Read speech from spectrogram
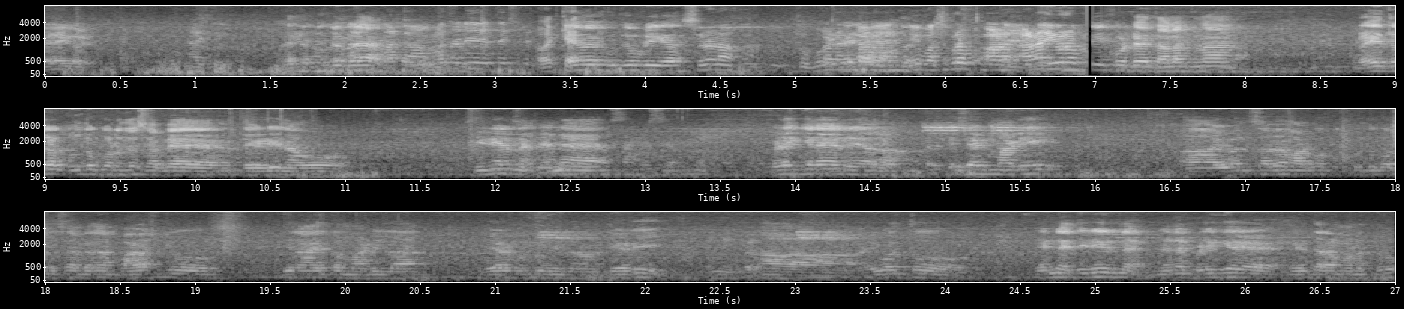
ವೆರಿ ಗುಡ್ ಕೋಟೆ ತಾಲೂಕಿನ ರೈತರ ಕುಂದುಕೊರತೆ ಸಭೆ ಅಂತ ಹೇಳಿ ನಾವು ಸೀನಿಯರ್ನ ನೆನ್ನೆ ಬೆಳಗ್ಗೆನೇ ಡಿಸೈಡ್ ಮಾಡಿ ಇವತ್ತು ಸಭೆ ಮಾಡ್ಬೇಕು. ಕುಂದುಕೊರತೆ ಸಭೆನ ಭಾಳಷ್ಟು ದಿನ ಆಯಿತು ಮಾಡಿಲ್ಲ. ಎರಡು ದಿನ ಅಂತೇಳಿ ಇವತ್ತು ನಿನ್ನೆ ದಿಢೀರ್ನೆ ನಿನ್ನೆ ಬೆಳಿಗ್ಗೆ ನಿರ್ಧಾರ ಮಾಡಿದ್ರು.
